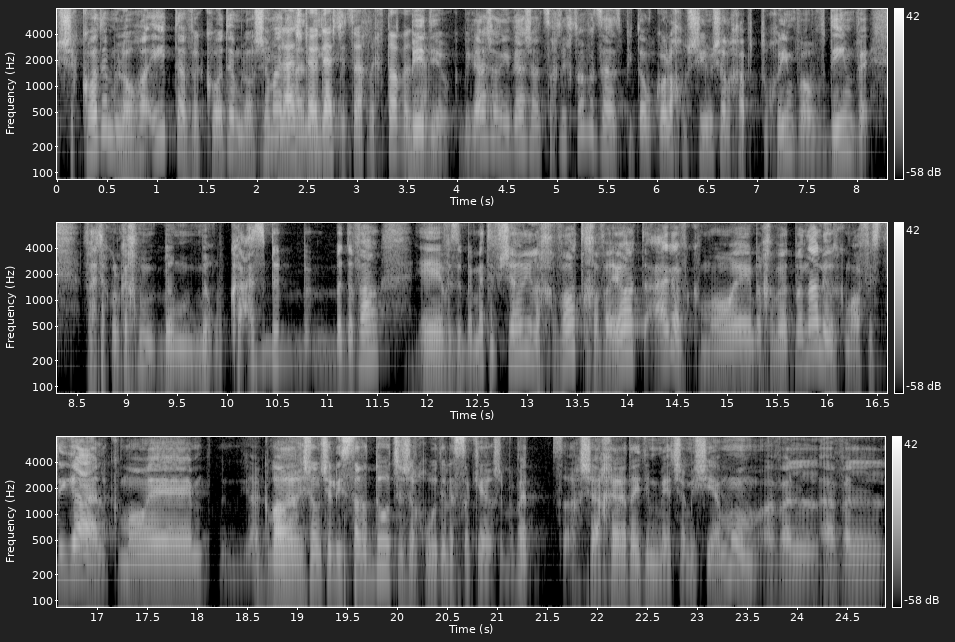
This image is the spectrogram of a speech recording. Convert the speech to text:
שקודם לא ראית וקודם לא שמעת. בגלל שאתה אני, יודע שצריך לכתוב את זה. בדיוק. בגלל שאני יודע שאני צריך לכתוב את זה, אז פתאום כל החושים שלך פתוחים ועובדים, ו, ואתה כל כך מרוכז ב, ב, בדבר, אה, וזה באמת אפשר לי לחוות חוויות, אגב, כמו אה, בחוויות בנאליות, כמו הפסטיגל, כמו הגבר הראשון של הישרדות ששלחו אותי לסקר, שבאמת, שאחרת הייתי מת שם משעמום, אבל, אבל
